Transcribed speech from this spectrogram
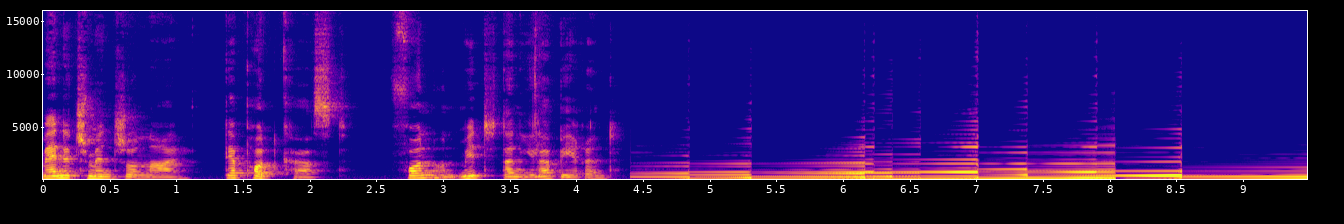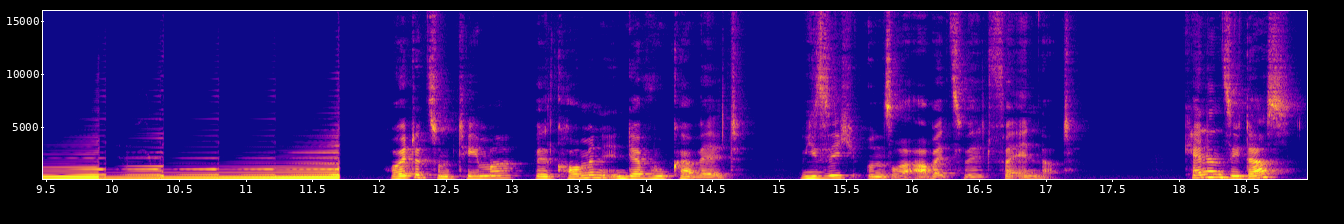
Management Journal, der Podcast von und mit Daniela Behrendt. Heute zum Thema Willkommen in der VUCA-Welt, wie sich unsere Arbeitswelt verändert. Kennen Sie das?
